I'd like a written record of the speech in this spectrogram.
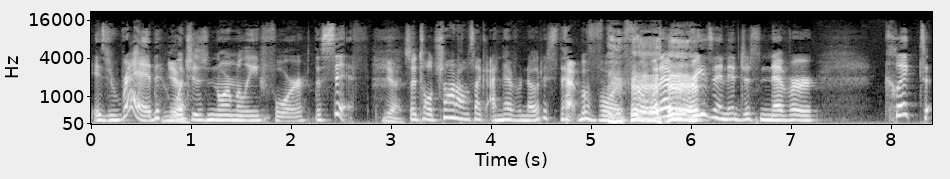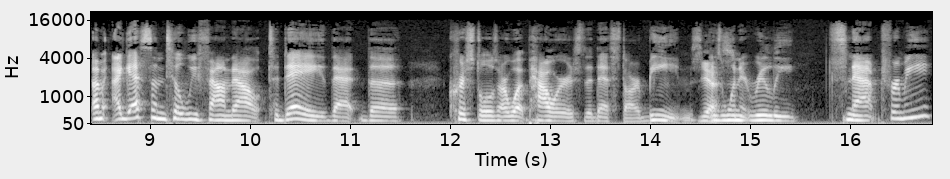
is red, Yes. which is normally for the Sith. Yes. So I told Sean, I was like, I never noticed that before. For whatever reason, it just never clicked. I mean, I guess until we found out today that the crystals are what powers the Death Star beams Yes. is when it really snapped for me.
